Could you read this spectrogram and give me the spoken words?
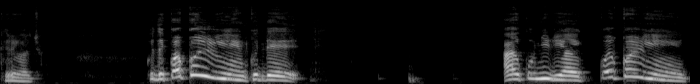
그래가지고. 근데 껄껄님, 근데 아이 꿈일이야. 껄껄님,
